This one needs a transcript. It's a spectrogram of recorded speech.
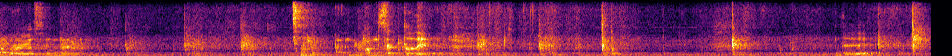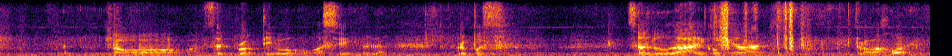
Aburridos en el concepto de, de no ser proactivo o así, ¿verdad? Pero pues salud hay, comida hay, trabajo hay.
